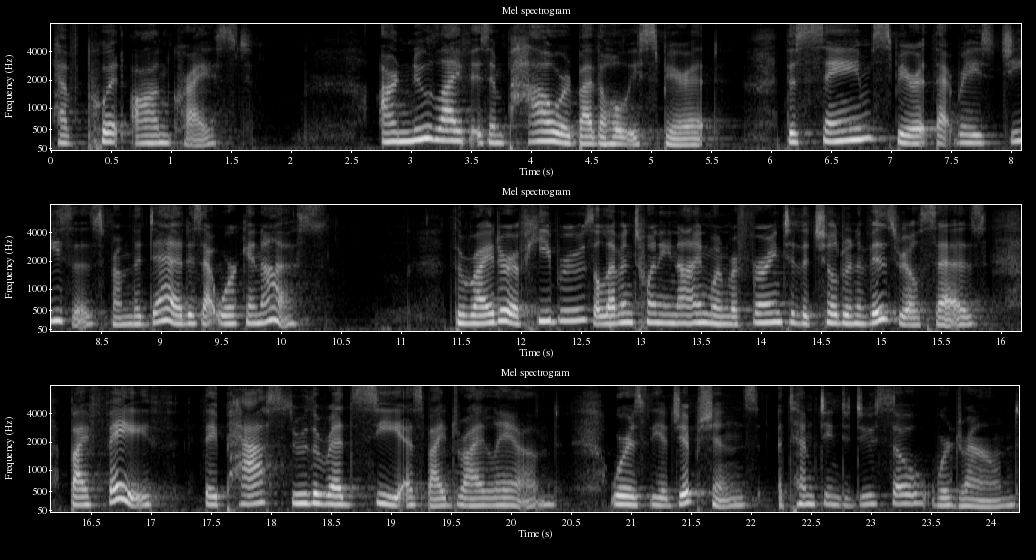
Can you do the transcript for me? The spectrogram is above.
have put on Christ." Our new life is empowered by the Holy Spirit. The same Spirit that raised Jesus from the dead is at work in us. The writer of Hebrews 11:29 when referring to the children of Israel says, "By faith they passed through the Red Sea as by dry land, whereas the Egyptians, attempting to do so, were drowned."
